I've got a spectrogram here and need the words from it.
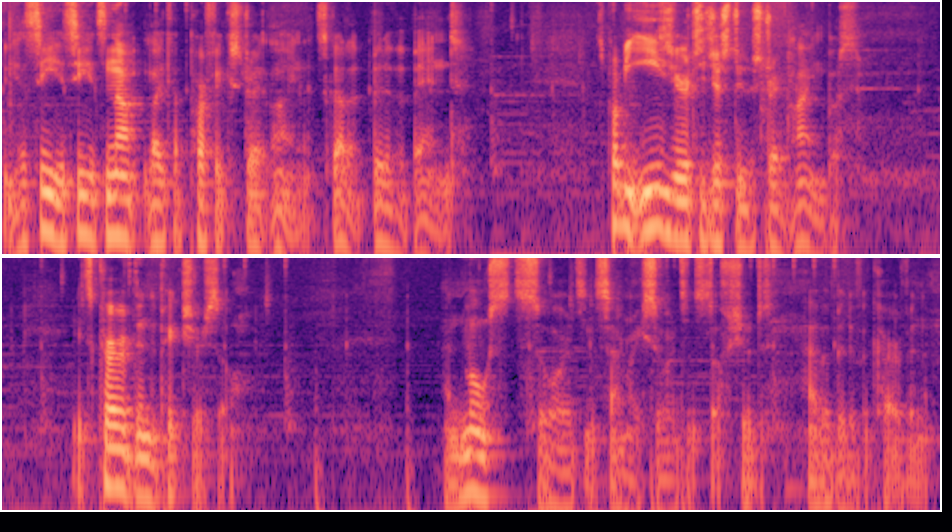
But you'll see, you see it's not like a perfect straight line. It's got a bit of a bend probably easier to just do a straight line, but it's curved in the picture, so. And most swords and samurai swords and stuff should have a bit of a curve in them.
